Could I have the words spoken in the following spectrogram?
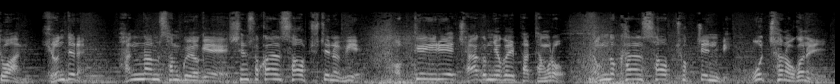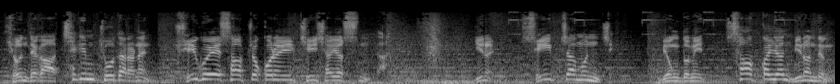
또한 현대는 한남 3구역의 신속한 사업 추진을 위해 업계 1위의 자금력을 바탕으로 넉넉한 사업 촉진비 5천억 원을 현대가 책임 조달하는 최고의 사업 조건을 제시하였습니다. 이는 세입자 문제, 명도 및 사업 관련 민원 등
